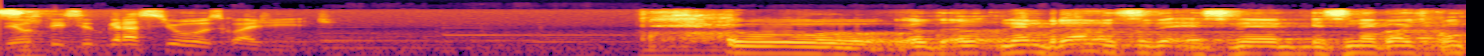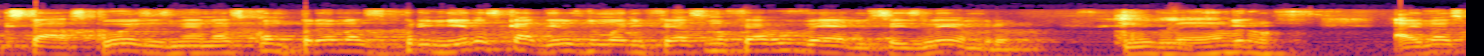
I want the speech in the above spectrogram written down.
Deus tem sido gracioso com a gente. O, eu, eu, lembrando esse, esse, esse, negócio de conquistar as coisas, né? Nós compramos as primeiras cadeiras do manifesto no Ferro Velho, vocês lembram? lembro. Aí nós,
